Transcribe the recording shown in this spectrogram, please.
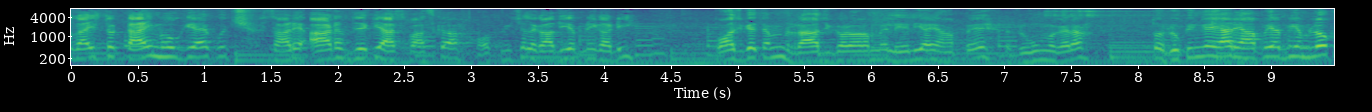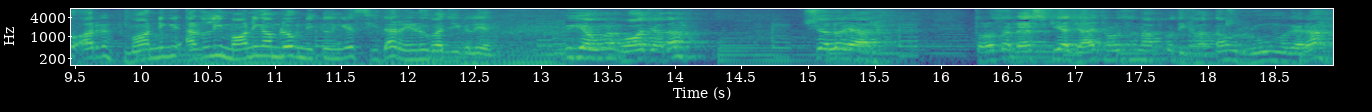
तो गाइस तो टाइम हो गया है कुछ साढ़े आठ बजे के आसपास का, और पीछे लगा दी अपनी गाड़ी। पहुँच गए थे हम राजगढ़ और हमने ले लिया यहाँ पे रूम वगैरह। तो रुकेंगे यार यहाँ पे अभी हम लोग, और मॉर्निंग अर्ली मॉर्निंग हम लोग निकलेंगे सीधा रेणुका जी के लिए। गया हूँ बहुत ज़्यादा। चलो यार, थोड़ा सा रेस्ट किया जाए, थोड़ा सा मैं आपको दिखाता हूँ रूम वगैरह।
